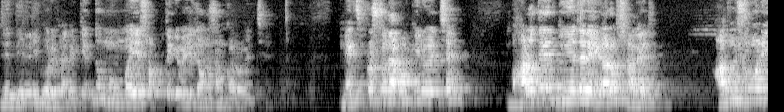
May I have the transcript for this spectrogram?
যে দিল্লি করে ফেলে, কিন্তু মুম্বাইয়ে সব থেকে বেশি জনসংখ্যা রয়েছে। নেক্সট প্রশ্ন দেখো কি রয়েছে? ভারতের দুই হাজার এগারো সালের আদমশুমারি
